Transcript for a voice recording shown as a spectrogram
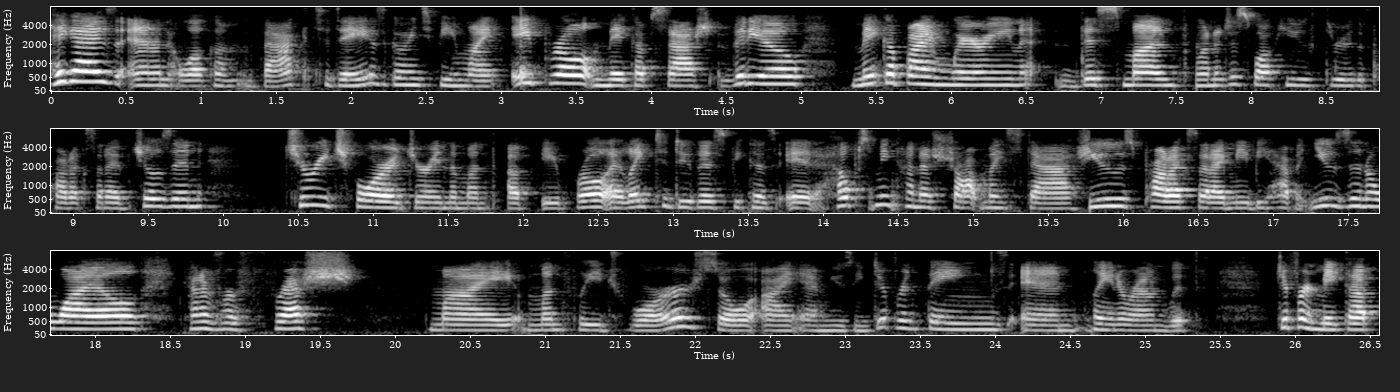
Hey guys and welcome back. Today is going to be my April makeup stash video. Makeup I'm wearing this month. Going to just walk you through the products that I've chosen to reach for during the month of April. I like to do this because it helps me kind of shop my stash, use products that I maybe haven't used in a while, kind of refresh my monthly drawer. So I am using different things and playing around with different makeup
